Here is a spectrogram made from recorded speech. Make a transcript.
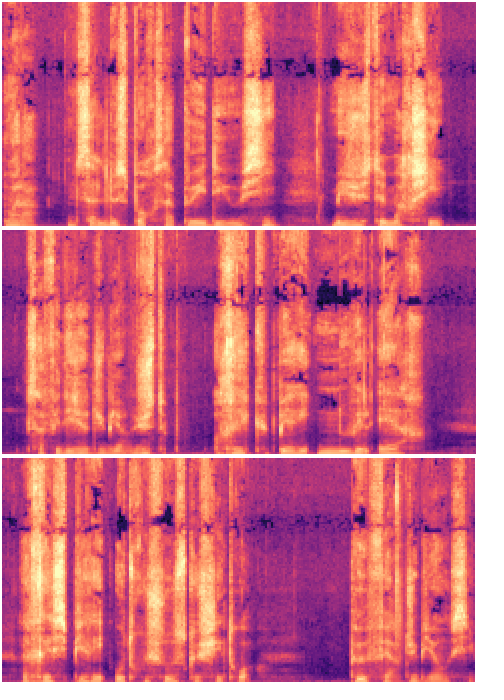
Voilà. Une salle de sport, ça peut aider aussi. Mais juste marcher, ça fait déjà du bien. Juste récupérer une nouvelle air, respirer autre chose que chez toi, peut faire du bien aussi.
